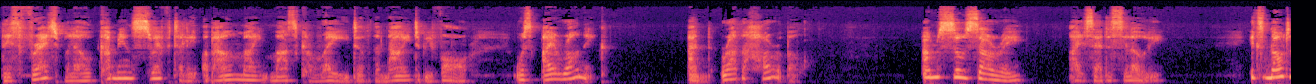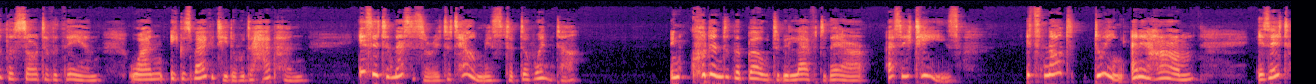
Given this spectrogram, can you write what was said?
This fresh blow coming swiftly upon my masquerade of the night before was ironic and rather horrible. I'm so sorry, I said slowly. It's not the sort of thing one expected would happen. Is it necessary to tell Mr. De Winter? And couldn't the boat be left there as it is? It's not doing any harm, is it?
